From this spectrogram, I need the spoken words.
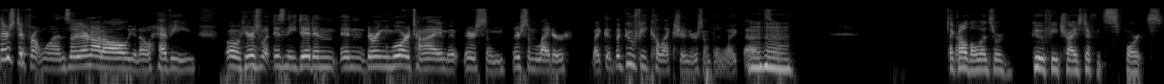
there's different ones. They're not all you know heavy. Oh, here's what Disney did in in during wartime. There's some there's some lighter like the Goofy collection or something like that. So, Mhm. Like all the ones where Goofy tries different sports.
